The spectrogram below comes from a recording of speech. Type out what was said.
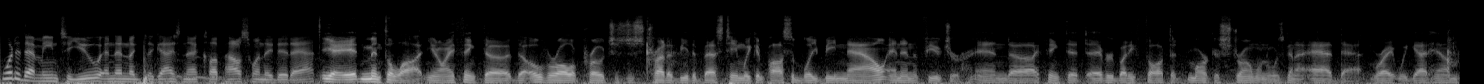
what did that mean to you, and then the, the, guys in that clubhouse when they did add? Yeah, it meant a lot. You know, I think the the overall approach is just try to be the best team we can possibly be now and in the future. And uh, I think that everybody thought that Marcus Stroman was going to add that. Right, we got him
